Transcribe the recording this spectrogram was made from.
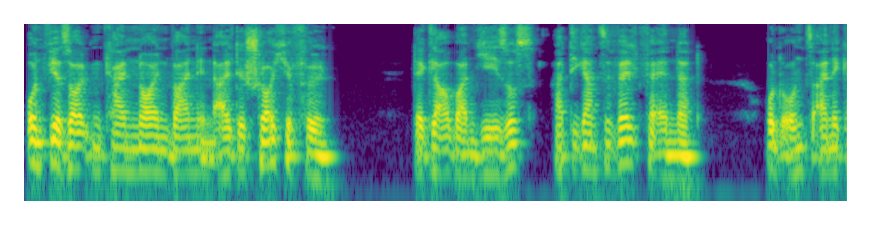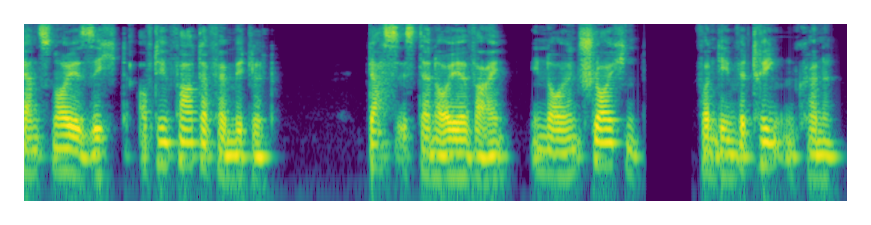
Und wir sollten keinen neuen Wein in alte Schläuche füllen. Der Glaube an Jesus hat die ganze Welt verändert und uns eine ganz neue Sicht auf den Vater vermittelt. Das ist der neue Wein in neuen Schläuchen, von dem wir trinken können,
